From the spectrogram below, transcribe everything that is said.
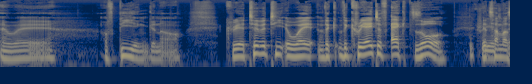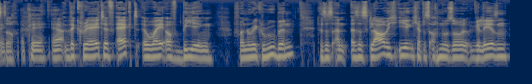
A Way of Being, genau. Creativity Away, the, the Creative Act, so. Creative Jetzt haben wir es doch. Okay, ja. The Creative Act, A Way of Being von Rick Rubin. Das ist, an, das ist glaube ich, ich habe das auch nur so gelesen.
